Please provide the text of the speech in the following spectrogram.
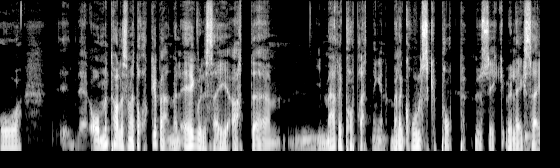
og omtales som et rockeband, men jeg vil si at eh, mer i popretningen. Melankolsk popmusikk, vil jeg si.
